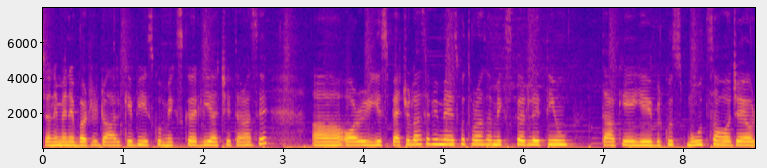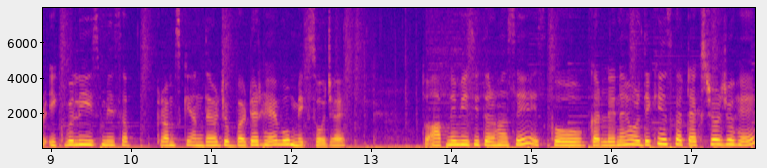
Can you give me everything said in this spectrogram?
चने मैंने बटर डाल के भी इसको मिक्स कर लिया अच्छी तरह से। आ, और ये स्पैचुला से भी मैं इसको थोड़ा सा मिक्स कर लेती हूँ ताकि ये बिल्कुल स्मूथ सा हो जाए और इक्वली इसमें सब क्रम्स के अंदर जो बटर है वो मिक्स हो जाए। तो आपने भी इसी तरह से इसको कर लेना है और देखें इसका टेक्सचर जो है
